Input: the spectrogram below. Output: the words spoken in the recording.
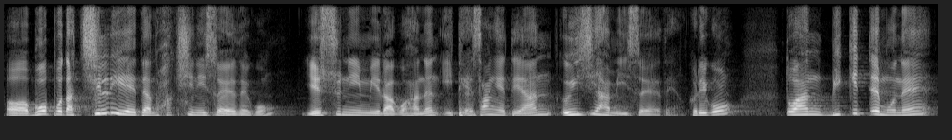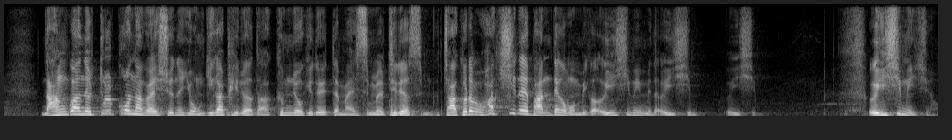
어, 무엇보다 진리에 대한 확신이 있어야 되고 예수님이라고 하는 이 대상에 대한 의지함이 있어야 돼요. 그리고 또한 믿기 때문에 난관을 뚫고 나갈 수 있는 용기가 필요하다. 금요 기도회 때 말씀을 드렸습니다. 자, 그러면 확신의 반대가 뭡니까? 의심입니다. 의심. 의심. 의심이죠.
